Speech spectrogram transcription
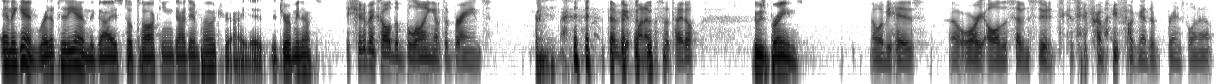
and again, right up to the end, the guy is still talking goddamn poetry. I, it, it drove me nuts. It should have been called the blowing of the brains. That'd be a fun episode title. Whose brains? That would be his, uh, or all the seven students, because they probably fucking had their brains blown out.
